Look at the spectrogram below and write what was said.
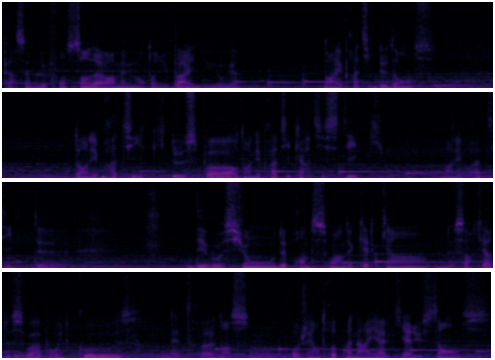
personnes le font sans avoir même entendu parler du yoga. Dans les pratiques de danse, dans les pratiques de sport, dans les pratiques artistiques, dans les pratiques de dévotion, de prendre soin de quelqu'un, de sortir de soi pour une cause, d'être dans son projet entrepreneurial qui a du sens,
